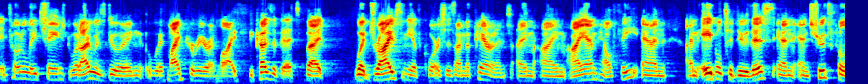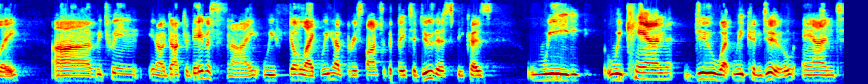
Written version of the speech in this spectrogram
it totally changed what I was doing with my career in life because of it. But what drives me, of course, is I'm a parent. I'm I'm I am healthy and I'm able to do this. And and truthfully, uh, between you know Dr. Davis and I, we feel like we have the responsibility to do this because we we can do what we can do, and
